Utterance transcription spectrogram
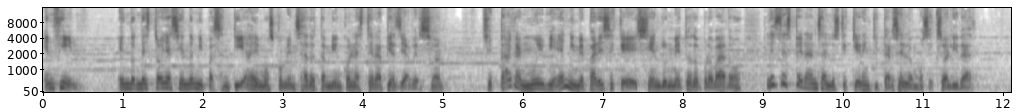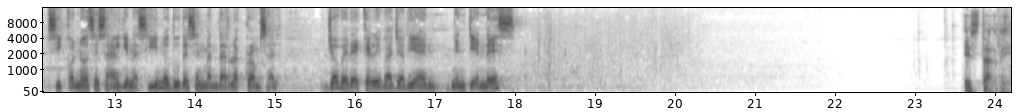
En fin, en donde estoy haciendo mi pasantía hemos comenzado también con las terapias de aversión. Se pagan muy bien y me parece que, siendo un método probado, les da esperanza a los que quieren quitarse la homosexualidad. Si conoces a alguien así, no dudes en mandarlo a Cromsal. Yo veré que le vaya bien, ¿me entiendes? Es tarde.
